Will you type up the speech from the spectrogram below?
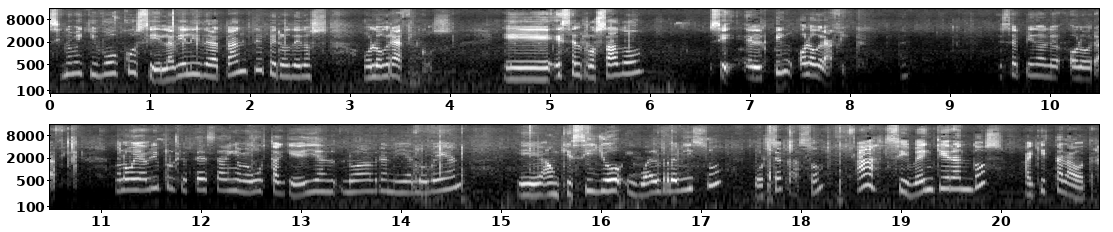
si no me equivoco, sí, el labial hidratante, pero de los holográficos. Eh, es el rosado, sí, el pin holographic. Es el pin holográfico. No lo voy a abrir porque ustedes saben que me gusta que ellas lo abran y ellas lo vean. Eh, aunque sí yo igual reviso, por si acaso. Ah, sí, ven que eran dos. Aquí está la otra.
